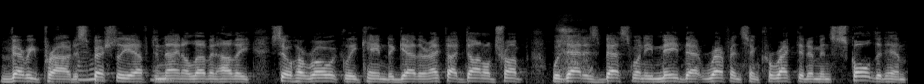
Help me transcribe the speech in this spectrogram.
very proud, mm-hmm. especially after 9-11, how they so heroically came together. And I thought Donald Trump was at his best when he made that reference and corrected him and scolded him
